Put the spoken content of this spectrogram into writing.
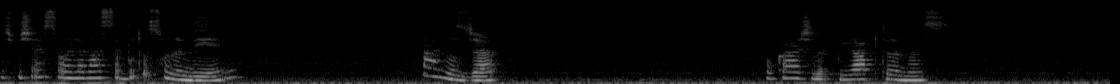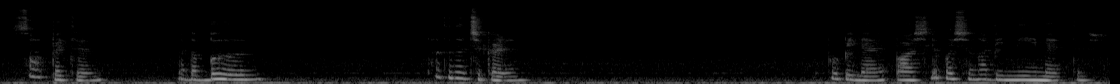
Hiçbir şey söylemezse bu da sorun değil. Yalnızca o karşılıklı yaptığınız sohbetin ya da bağın tadını çıkarın. Bu bile başlı başına bir nimettir.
